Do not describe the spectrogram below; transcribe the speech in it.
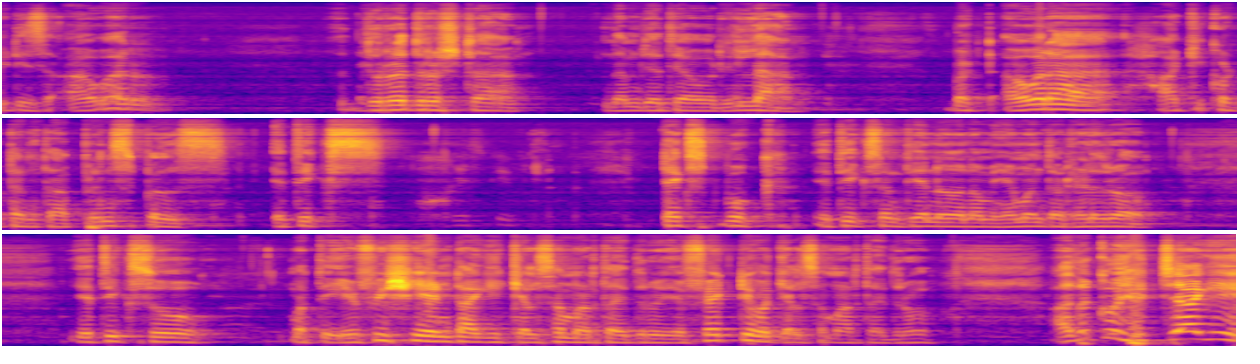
it is our ದುರದೃಷ್ಟ. ನಮ್ಮ ಜೊತೆ ಅವರಿಲ್ಲ. ಬಟ್ ಅವರ ಹಾಕಿಕೊಟ್ಟಂಥ ಪ್ರಿನ್ಸಿಪಲ್ಸ್ ಎಥಿಕ್ಸ್ ಟೆಕ್ಸ್ಟ್ ಬುಕ್ ಎಥಿಕ್ಸ್ ಅಂತೇನು ನಮ್ಮ ಹೇಮಂತ್ ಅವ್ರು ಹೇಳಿದ್ರು. ಎಥಿಕ್ಸು ಮತ್ತು ಎಫಿಷಿಯೆಂಟಾಗಿ ಕೆಲಸ ಮಾಡ್ತಾಯಿದ್ರು ಎಫೆಕ್ಟಿವ್ ಆಗಿ ಕೆಲಸ ಮಾಡ್ತಾಯಿದ್ರು ಅದಕ್ಕೂ ಹೆಚ್ಚಾಗಿ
